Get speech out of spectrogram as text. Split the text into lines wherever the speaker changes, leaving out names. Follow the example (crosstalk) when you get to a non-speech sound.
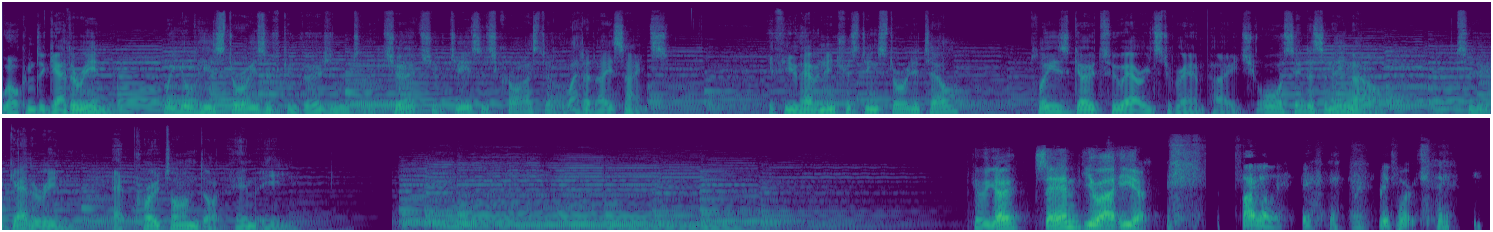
Welcome to Gather In, where you'll hear stories of conversion to the Church of Jesus Christ of Latter day Saints. If you have an interesting story to tell, please go to our Instagram page or send us an email to gatherin at proton.me.
Here we go. Sam, you are here. (laughs)
Finally, (laughs) it, worked. (laughs)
